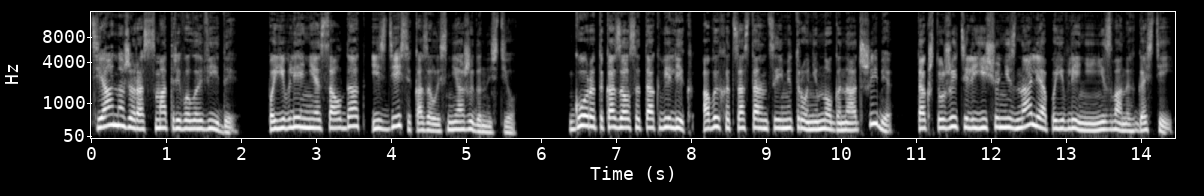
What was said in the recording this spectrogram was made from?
Тиана же рассматривала виды. Появление солдат и здесь оказалось неожиданностью. Город оказался так велик, а выход со станции метро немного на отшибе, так что жители еще не знали о появлении незваных гостей.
